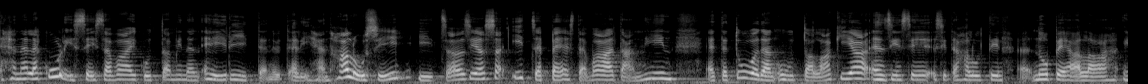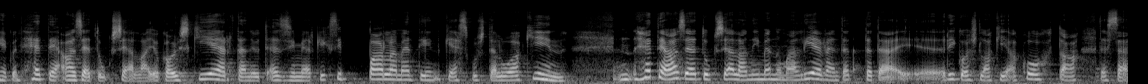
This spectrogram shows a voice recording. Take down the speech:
hänellä kulisseissa vaikuttaminen ei riittänyt, eli hän halusi itse asiassa itse päästä vaataan niin, että tuodaan uutta lakia. Ensin se, sitä haluttiin nopealla hete-asetuksella, joka olisi kiertänyt esimerkiksi parlamentin keskusteluakin. Hete-asetuksella nimenomaan lieventä tätä rikoslakia kohtaa tässä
